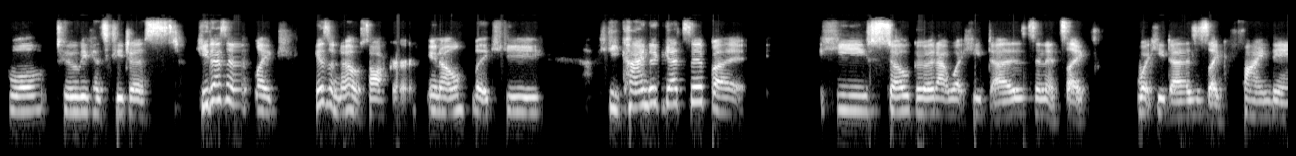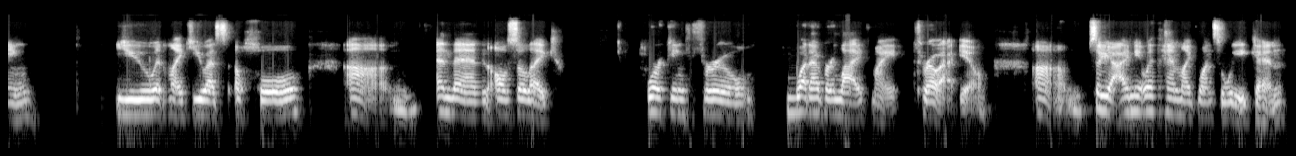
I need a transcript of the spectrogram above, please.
cool too because he just he doesn't like he doesn't know soccer, you know, like he he kind of gets it, but he's so good at what he does, and it's like what he does is like finding you and like you as a whole, um, and then also like working through whatever life might throw at you. Um, so yeah, I meet with him like once a week and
